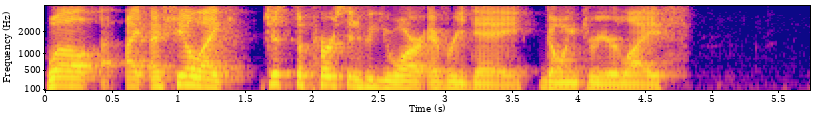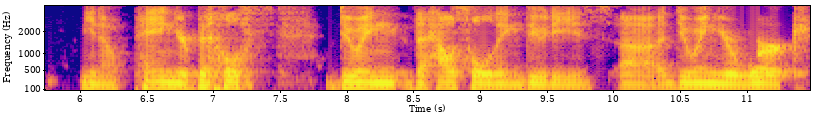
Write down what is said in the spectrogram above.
Well, I, I feel like just the person who you are every day, going through your life, you know, paying your bills, doing the householding duties, uh, doing your work,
